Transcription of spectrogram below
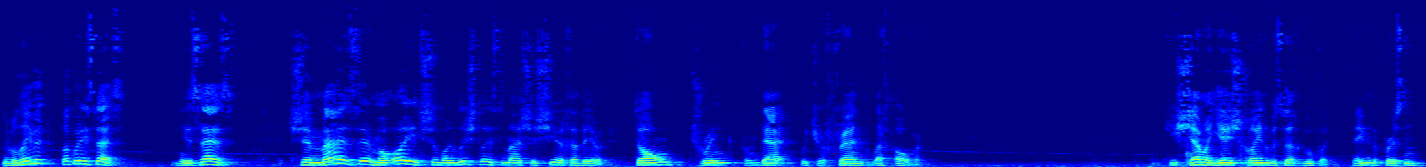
You believe it? Look what he says. He says, Don't drink from that which your friend left over. Maybe the person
